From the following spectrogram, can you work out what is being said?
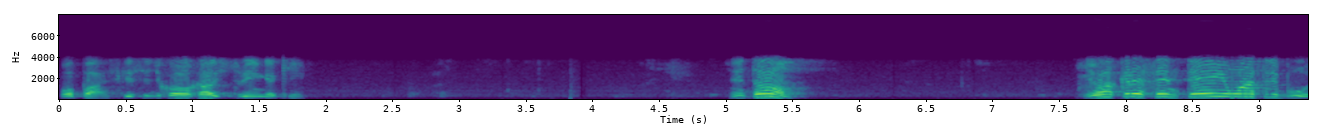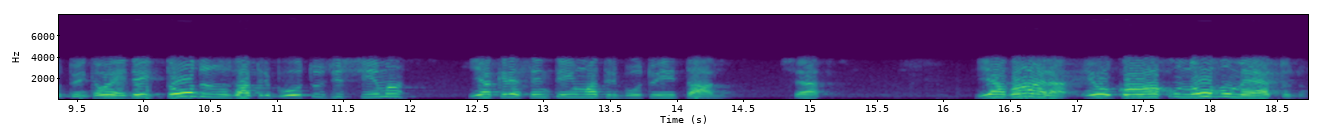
Opa, esqueci de colocar o string aqui. Então, eu acrescentei um atributo. Então, eu herdei todos os atributos de cima e acrescentei um atributo irritado, certo? E agora eu coloco um novo método.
